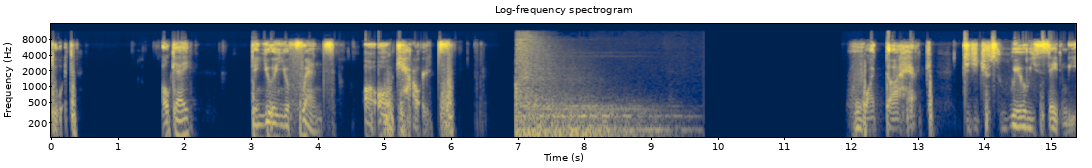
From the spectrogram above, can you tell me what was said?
do it. Okay? Then you and your friends are all cowards. What the heck did you just really say to me,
